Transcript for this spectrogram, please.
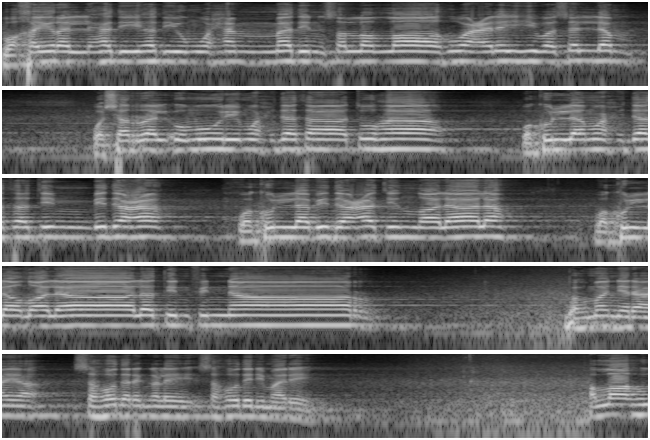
وخير الهدي هدي محمد صلى الله عليه وسلم وشر الأمور محدثاتها وكل محدثة بدعة وكل بدعة ضلالة وكل ضلالة في النار ബഹുമാന്യരായ സഹോദരങ്ങളെ സഹോദരിമാരെ അള്ളാഹു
